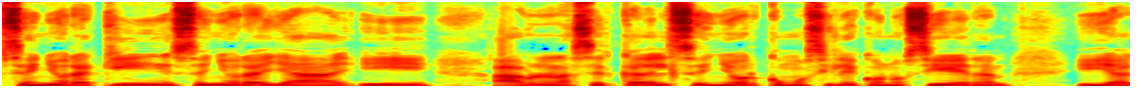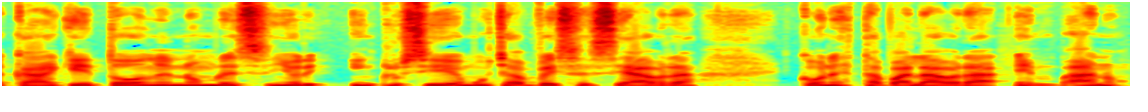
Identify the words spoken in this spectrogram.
Señor aquí, Señor allá, y hablan acerca del Señor como si le conocieran, y acá que todo en el nombre del Señor, inclusive muchas veces se habla con esta palabra en vano.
